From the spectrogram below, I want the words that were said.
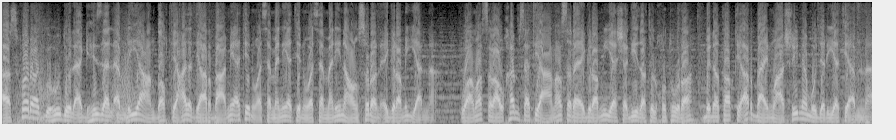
أسفرت جهود الأجهزة الأمنية عن ضبط عدد 488 عنصرا إجراميا. ومصرع خمسة عناصر إجرامية شديدة الخطورة بنطاق 24 مديرية أمن.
